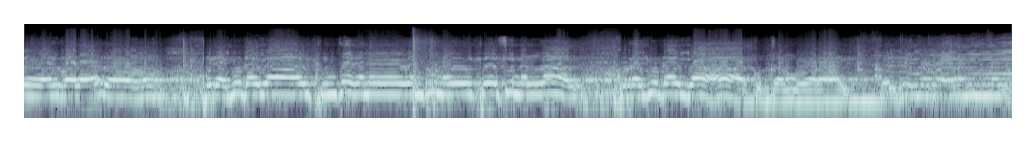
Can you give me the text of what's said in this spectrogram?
மேல் வளரும் பிறையுடையாய் பிஞ்சகனே என்றுனை பேசி நல்லால். குறையுடையார் குற்றம் போராய். கொள்கையுடைய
